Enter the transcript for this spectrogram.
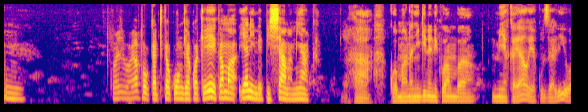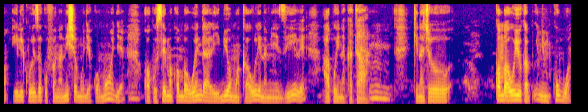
Mm. Kwa hiyo hapo katika kuongea kwake yeye kama yani imepishana miaka. Aha. Kwa maana nyingine ni kwamba miaka yao ya kuzaliwa ili kuweza kufananisha moja kwa moja mm. kwa kusema kwamba huenda aliibiwa mwaka ule na miezi ile, hapo inakataa. Mm. Kinacho kwamba huyu ni mkubwa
